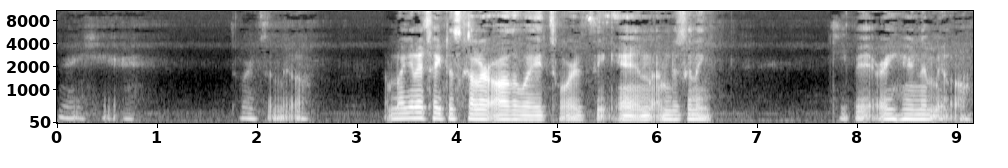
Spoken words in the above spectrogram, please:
Right here, towards the middle. I'm not going to take this color all the way towards the end. I'm just going to keep it right here in the middle.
